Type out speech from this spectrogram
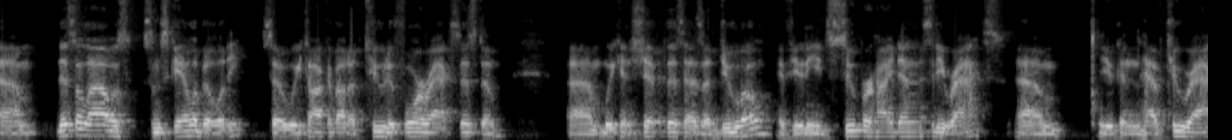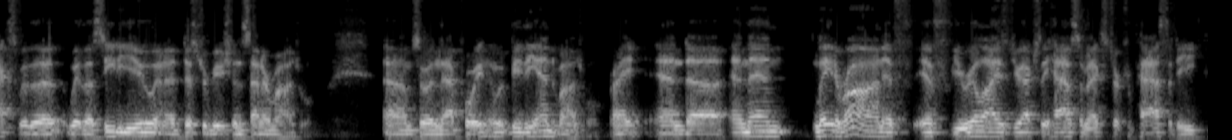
Um, this allows some scalability. So we talk about a two to four rack system. Um, we can ship this as a duo if you need super high density racks. Um, you can have two racks with a with a CDU and a distribution center module. Um, so in that point, it would be the end module, right? And uh, and then later on, if if you realize you actually have some extra capacity,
